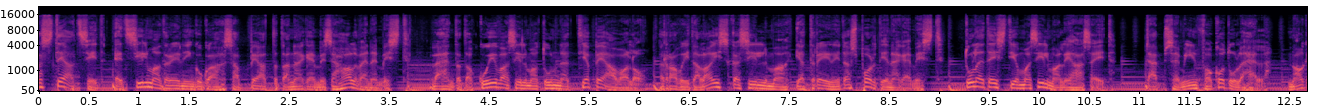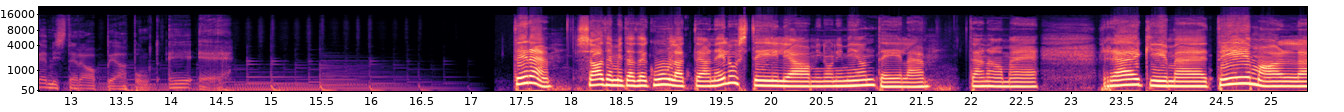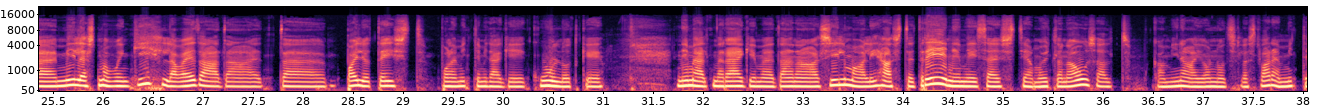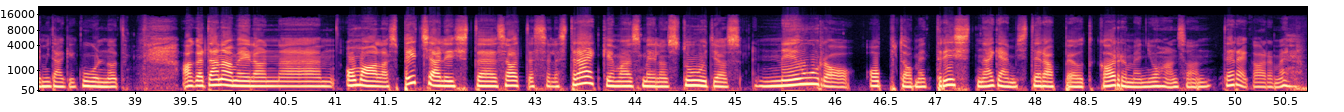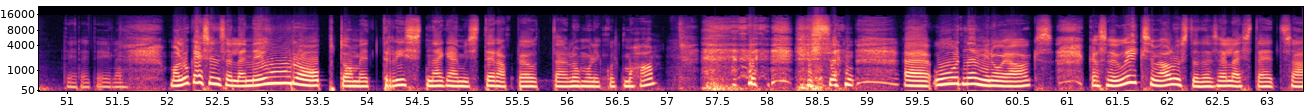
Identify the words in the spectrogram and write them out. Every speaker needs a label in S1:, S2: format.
S1: kas teadsid, et silmatreeninguga saab peatada nägemise halvenemist, vähendada kuiva silma tunnet ja peavalu, ravida laiska silma ja treenida spordinägemist? tule testi oma silmalihaseid. täpsem info kodulehel nägemisteraapia.ee
S2: tere, saade, mida te kuulate, on Elustiil ja minu nimi on Teele täna me räägime teemal, millest ma võin kihla vedada, et äh, paljud teist pole mitte midagi kuulnudki. nimelt me räägime täna silmalihaste treenimisest ja ma ütlen ausalt, ka mina ei olnud sellest varem mitte midagi kuulnud. aga täna meil on äh, oma ala spetsialist äh, saates sellest rääkimas, meil on stuudios neurooptometrist, nägemisterapeut Karmen Johanson, tere Karmen!
S3: Tere teile!
S2: ma lugesin selle neurooptometrist nägemisterapeut äh, loomulikult maha see on äh, uudne minu jaoks. kas me võiksime alustada sellest, et sa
